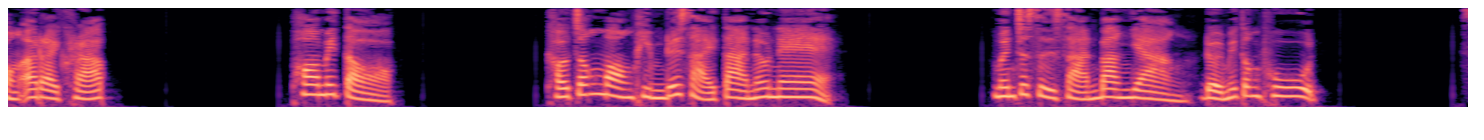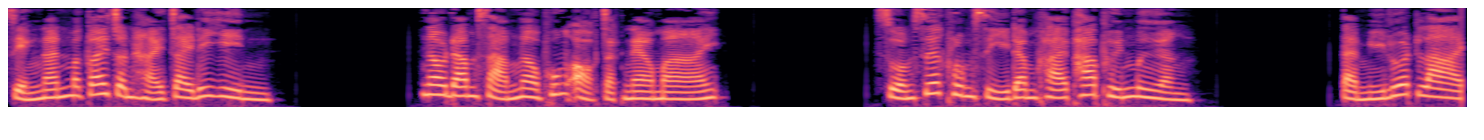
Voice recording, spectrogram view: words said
ของอะไรครับ พ่อไม่ตอบ เขาจ้องมองพิมพ์ด้วยสายตาแน่วแน่เหมือนจะสื่อสารบางอย่าง โดยไม่ต้องพูด เสียงนั้นมาใกล้จนหายใจได้ยิน เงาดำสามเงาพุ่งออกจากแนวไม้ สวมเสื้อคลุมสีดำคล้ายผ้าพื้นเมือง แต่มีลวดลาย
